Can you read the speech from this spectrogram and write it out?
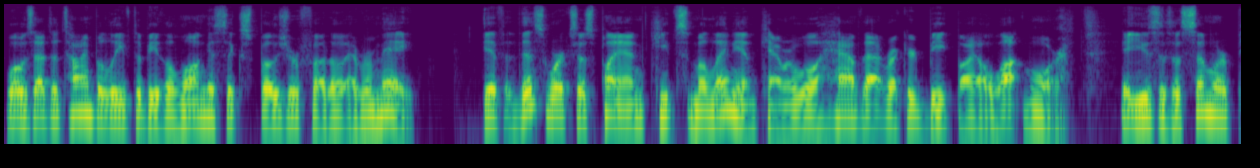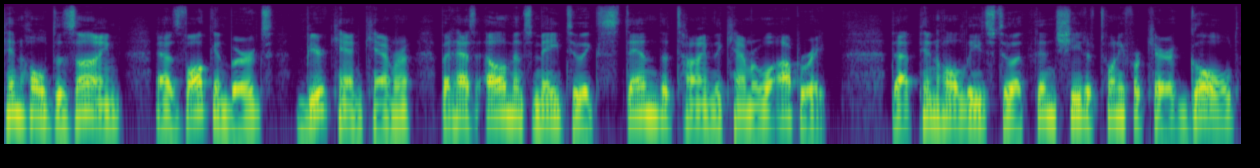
what was at the time believed to be the longest exposure photo ever made. If this works as planned, Keats' Millennium camera will have that record beat by a lot more. It uses a similar pinhole design as Valkenborgh's beer can camera, but has elements made to extend the time the camera will operate. That pinhole leads to a thin sheet of 24 karat gold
